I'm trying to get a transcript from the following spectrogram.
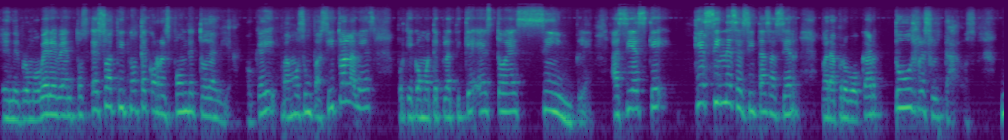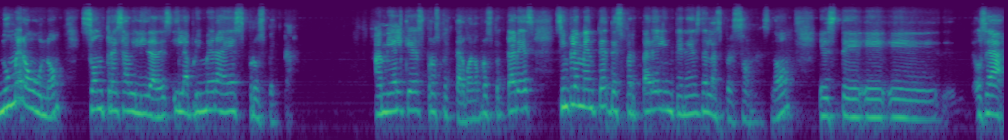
en el promover eventos, eso a ti no te corresponde todavía, ¿ok? Vamos un pasito a la vez, porque como te platiqué, esto es simple. Así es que, ¿qué sí necesitas hacer para provocar tus resultados? Número uno, son tres habilidades y la primera es prospectar. A mí el que es prospectar, bueno, prospectar es simplemente despertar el interés de las personas, ¿no? Este, eh, eh, o sea,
